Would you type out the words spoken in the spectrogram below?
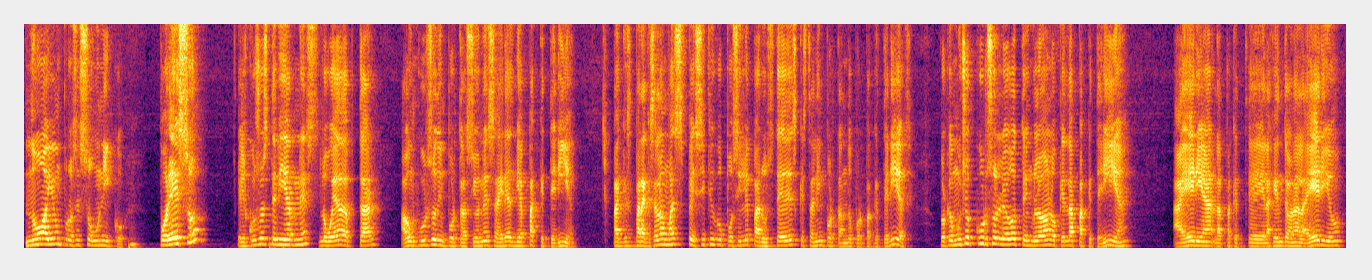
no hay un proceso único. Por eso, el curso este viernes lo voy a adaptar a un curso de importaciones aéreas vía paquetería, para que, para que sea lo más específico posible para ustedes que están importando por paqueterías. Porque muchos cursos luego te engloban lo que es la paquetería, aérea, la, eh, el agente banal aéreo,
